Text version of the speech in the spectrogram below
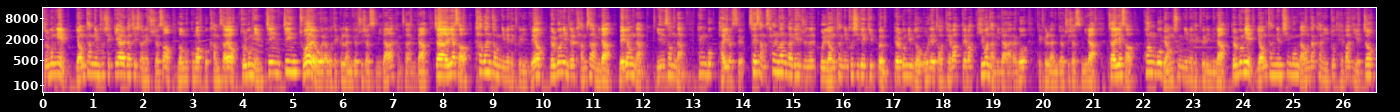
돌곰님, 영탁님 소식 깨알같이 전해주셔서 너무 고맙고 감사 해요. 돌곰님, 찐찐 좋아요. 라고 댓글 남겨주셨습니다. 감사합니다. 자, 이어서 타관정님의 댓글인데요. 별고님들 감사합니다. 매력남, 인성남, 행복 바이러스, 세상 살맛나게 해주는 울 영탁님 소식의 기쁨, 별곰님도 올해 더 대박대박 기원합니다. 라고 댓글 남겨주셨습니다. 자, 이어서 황보명숙님의 댓글입니다. 별곰님, 영탁님 신곡 나온다 카니 또 대박이겠죠?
